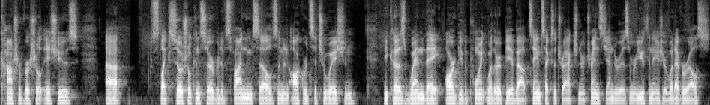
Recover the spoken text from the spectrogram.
controversial issues, uh, like social conservatives find themselves in an awkward situation because when they argue the point, whether it be about same-sex attraction or transgenderism or euthanasia or whatever else,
